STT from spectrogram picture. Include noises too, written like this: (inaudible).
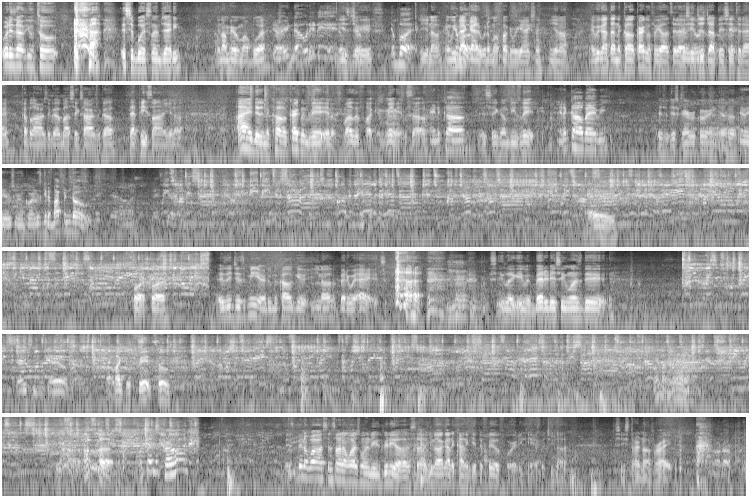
What is up, YouTube? (laughs) it's your boy Slim JD, and I'm here with my boy. You already know what it is. It's Drizz, Your boy. you know, and we Your back boy. at it with a motherfucking reaction, you know. And we got that Nicole Kirkland for y'all today. Yeah, she yeah, just dropped this shit today, a couple hours ago, about six hours ago. That peace sign, you know. I ain't did a Nicole Kirkland vid in a motherfucking minute, so In the car. this shit gonna be lit. In the car, baby. It's, it's screen recording, yeah. Hell yeah, we're gonna go. Let's get it bopping dough. Hey. Pause, pause. Is it just me or do Nicole get, you know, better with age? (laughs) she look even better than she once did. Sexy as hell, bro. I like the fit too. Oh my god. Oh, Okay, Nicole. it's been a while since I done watched one of these videos, so you know I gotta kind of get the feel for it again. But you know, she's starting off right. (sighs)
